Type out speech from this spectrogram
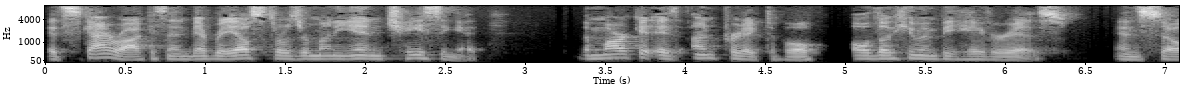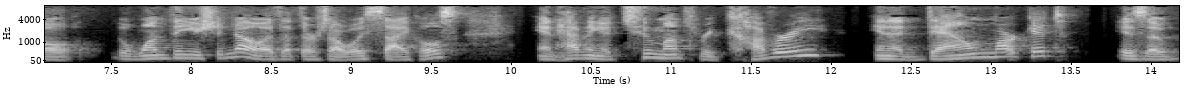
it skyrockets and everybody else throws their money in chasing it. The market is unpredictable, although human behavior is. And so the one thing you should know is that there's always cycles and having a two month recovery in a down market is a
